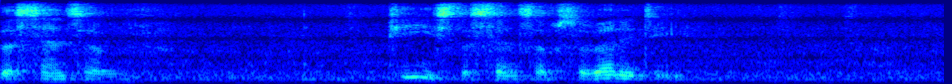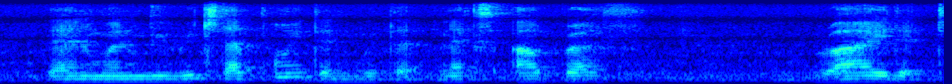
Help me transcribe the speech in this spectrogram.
the sense of peace, the sense of serenity. Then when we reach that point and with that next out breath, ride it,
